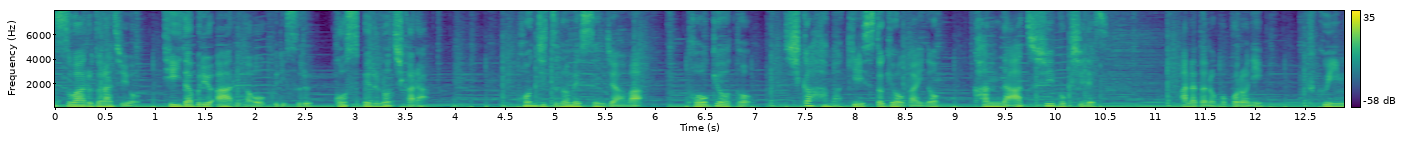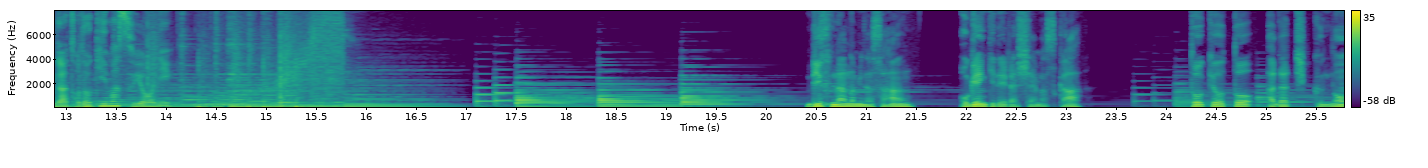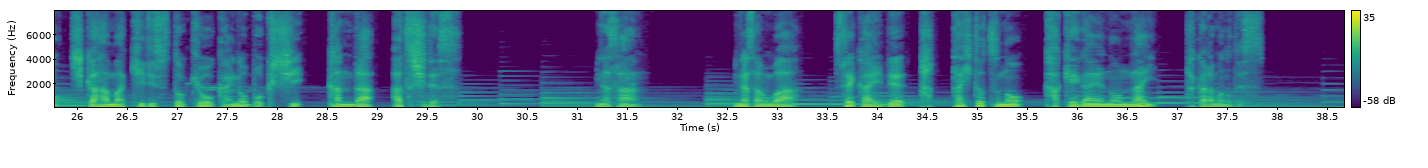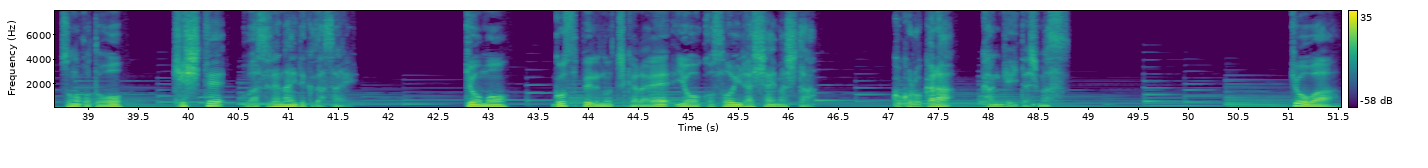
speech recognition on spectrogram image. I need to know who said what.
Speaker 1: ンスワールドラジオ TWR がお送りするゴスペルの力。本日のメッセンジャーは東京都鹿浜キリスト教会の神田敦牧師です。あなたの心に福音が届きますように。
Speaker 2: リスナーの皆さんお元気でいらっしゃいますか？東京都足立区の鹿浜キリスト教会の牧師神田敦です。皆さん皆さんは世界でたった一つのかけがえのない宝物です。そのことを決して忘れないでください。今日もゴスペルの力へようこそいらっしゃいました。心から歓迎いたします。今日は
